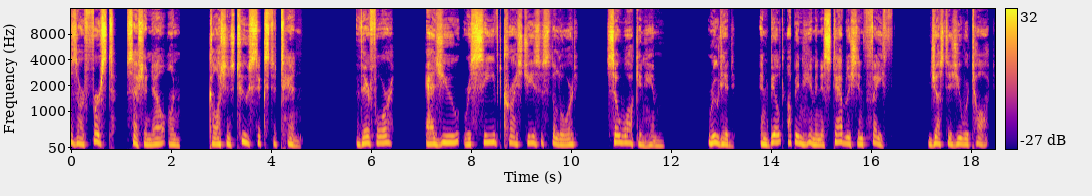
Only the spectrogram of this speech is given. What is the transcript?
is our first session now on Colossians 2 6 to 10. Therefore, as you received Christ Jesus the Lord, so walk in him, rooted and built up in him and established in faith, just as you were taught.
